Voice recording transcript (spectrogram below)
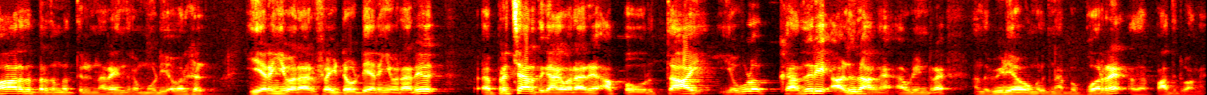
பாரத பிரதமர் திரு நரேந்திர மோடி அவர்கள் இறங்கி வராரு ஃப்ளைட் அவுட் இறங்கி வராரு. பிரச்சாரத்துக்காக வராரு அப்போ ஒரு தாய் எவ்வளோ கதறி அழுறாங்க அப்படின்ற அந்த வீடியோவை உங்களுக்கு நான் இப்போ போடுறேன் அதை பார்த்துட்டு வாங்க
